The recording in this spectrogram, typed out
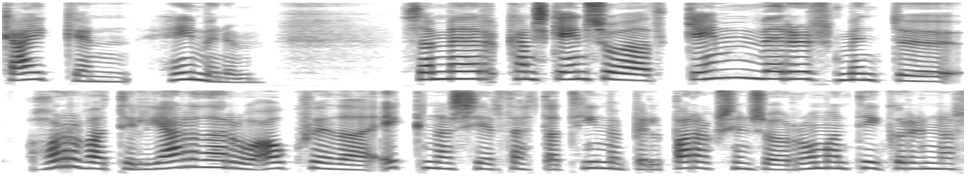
gæken heiminum sem er kannski eins og að geimverur myndu horfa til jarðar og ákveða að egna sér þetta tímabil baráksins og romantíkurinnar,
